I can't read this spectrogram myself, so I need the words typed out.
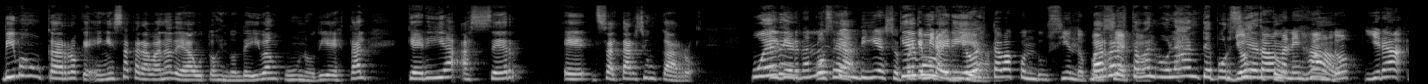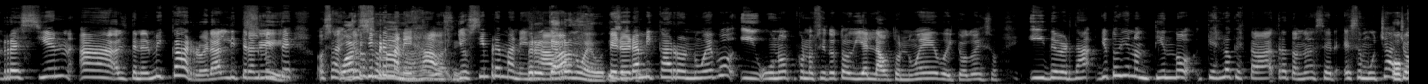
Vimos un carro que en esa caravana de autos, en donde iban uno, diez, tal, quería hacer, eh, saltarse un carro. Puede, Y de verdad no o sea, entendí eso. Porque mira, yo bobería. estaba conduciendo, por Bárbara estaba al volante, por yo cierto. estaba manejando Wow. y era recién ah, al tener mi carro, era literalmente, Sí. o sea, Cuatro yo siempre semanas, manejaba, yo siempre manejaba, Pero el carro nuevo, pero era tú. mi carro nuevo y uno conociendo todavía el auto nuevo y todo eso. Y de verdad, yo todavía no entiendo qué es lo que estaba tratando de hacer ese muchacho. Ok,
